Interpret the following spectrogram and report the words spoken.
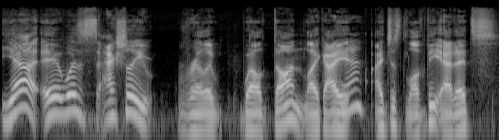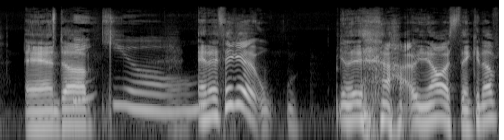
yeah, it was actually really well done. Like I, Yeah. I just love the edits. And uh, Thank you. and I think it, you know, I was thinking of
